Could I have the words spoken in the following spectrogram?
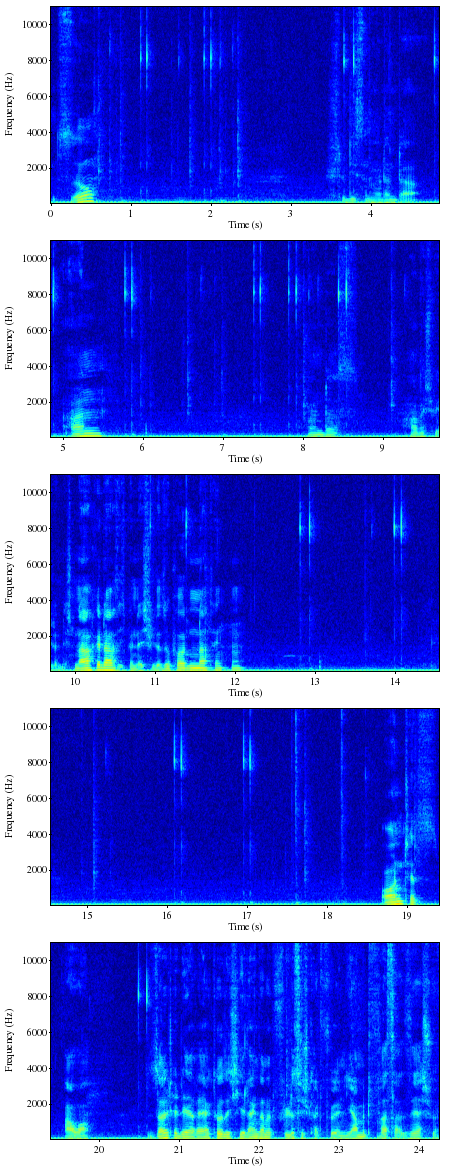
Und so. Schließen wir dann da an. Und das habe ich wieder nicht nachgedacht. Ich bin echt wieder super im Nachdenken. Und jetzt, aua. Sollte der Reaktor sich hier langsam mit Flüssigkeit füllen? Ja, mit Wasser, sehr schön.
